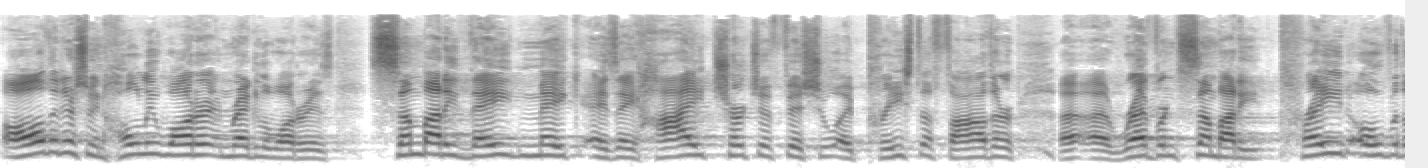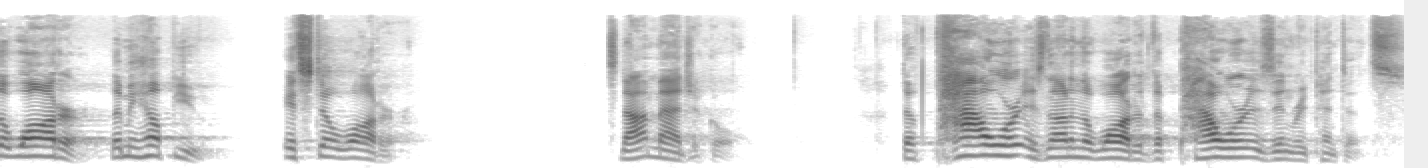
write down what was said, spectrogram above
all the difference between holy water and regular water is somebody they make as a high church official, a priest, a father, a, a reverend, somebody prayed over the water. Let me help you. It's still water. It's not magical. The power is not in the water, the power is in repentance.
